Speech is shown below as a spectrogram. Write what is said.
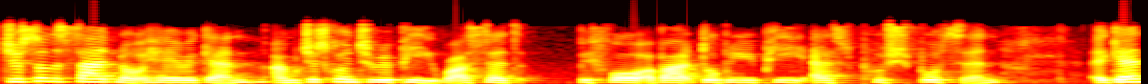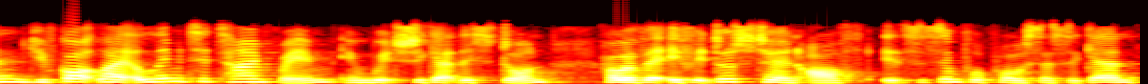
just on a side note here again, I'm just going to repeat what I said before about WPS push button. Again, you've got like a limited time frame in which to get this done. However, if it does turn off, it's a simple process again.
